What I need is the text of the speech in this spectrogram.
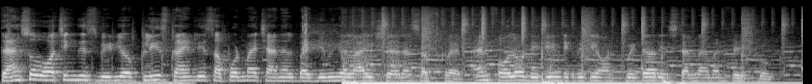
Thanks for watching this video. Please kindly support my channel by giving a like, share and subscribe and follow Digi Integrity on Twitter, Instagram and Facebook.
